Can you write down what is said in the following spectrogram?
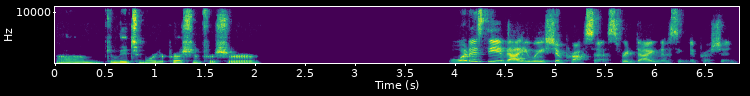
Um, can lead to more depression for sure. what is the evaluation process for diagnosing depression?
